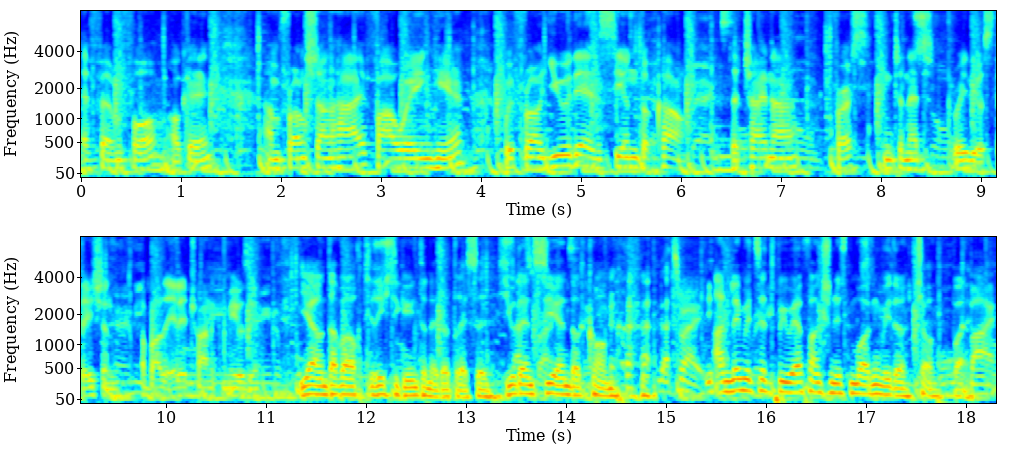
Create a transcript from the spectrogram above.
FM4, okay. I'm from Shanghai, far away in here. We're from udancn.com, the China first internet radio station about electronic music. Ja, und da war auch die richtige Internetadresse. udancn.com. That's right. yeah. Unlimited Beware Function ist morgen wieder. Ciao, bye. Bye.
